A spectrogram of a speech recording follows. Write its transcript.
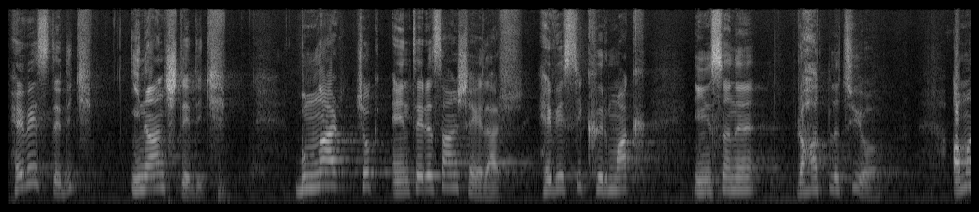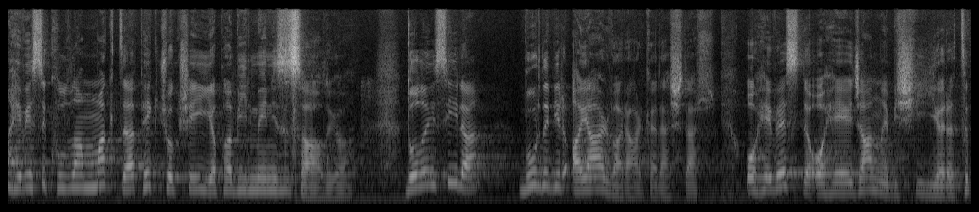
Heves dedik, inanç dedik. Bunlar çok enteresan şeyler. Hevesi kırmak insanı rahatlatıyor. Ama hevesi kullanmak da pek çok şeyi yapabilmenizi sağlıyor. Dolayısıyla burada bir ayar var arkadaşlar. O hevesle, o heyecanla bir şey yaratıp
